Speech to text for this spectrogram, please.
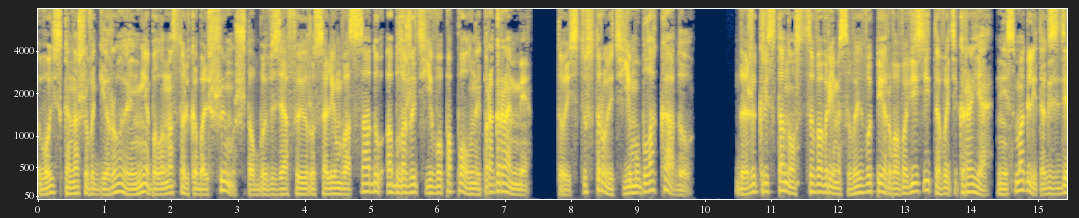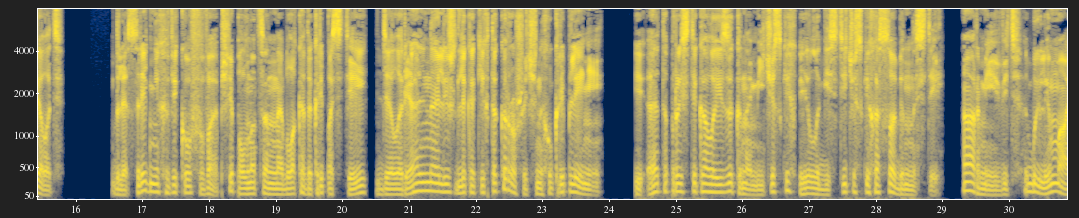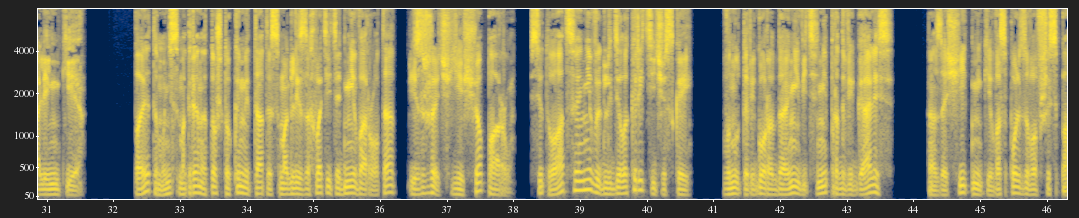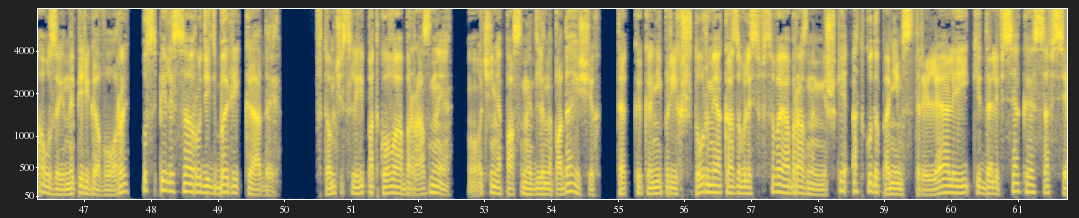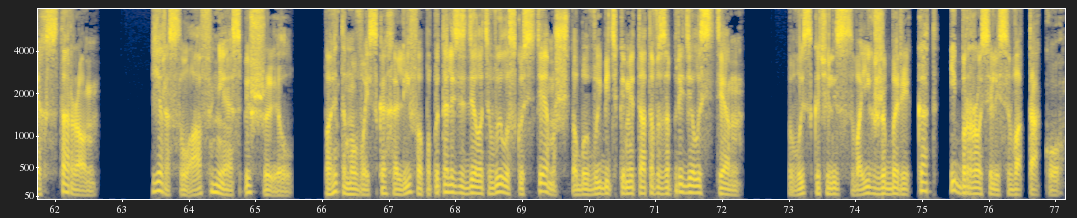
Войско нашего героя не было настолько большим, чтобы, взяв Иерусалим в осаду, обложить его по полной программе, то есть устроить ему блокаду. Даже крестоносцы во время своего первого визита в эти края не смогли так сделать. Для средних веков вообще полноценная блокада крепостей – дело реальное лишь для каких-то крошечных укреплений. И это проистекало из экономических и логистических особенностей. Армии ведь были маленькие. Поэтому, несмотря на то, что комитаты смогли захватить одни ворота и сжечь еще пару, ситуация не выглядела критической. Внутрь города они ведь не продвигались, а защитники, воспользовавшись паузой на переговоры, успели соорудить баррикады, в том числе и подковообразные, очень опасные для нападающих так как они при их штурме оказывались в своеобразном мешке, откуда по ним стреляли и кидали всякое со всех сторон. Ярослав не спешил. Поэтому войска халифа попытались сделать вылазку с тем, чтобы выбить комитатов за пределы стен. Выскочили из своих же баррикад и бросились в атаку.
